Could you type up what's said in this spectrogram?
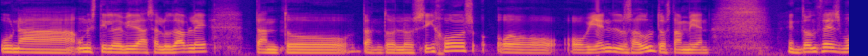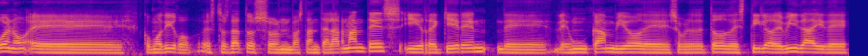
una, un estilo de vida saludable tanto, tanto en los hijos o, o bien los adultos también. Entonces, bueno, eh, como digo, estos datos son bastante alarmantes y requieren de, de, un cambio, de, sobre todo de estilo de vida y de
